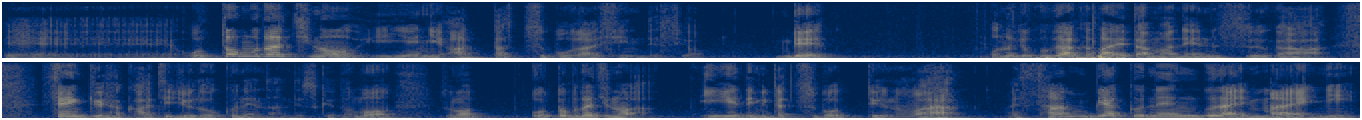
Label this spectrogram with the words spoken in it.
えー、お友達の家にあったツボらしいんですよ。で、この曲が書かれたま年数が1986年なんですけども、そのお友達の家で見た壺っていうのは、300年ぐらい前に、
